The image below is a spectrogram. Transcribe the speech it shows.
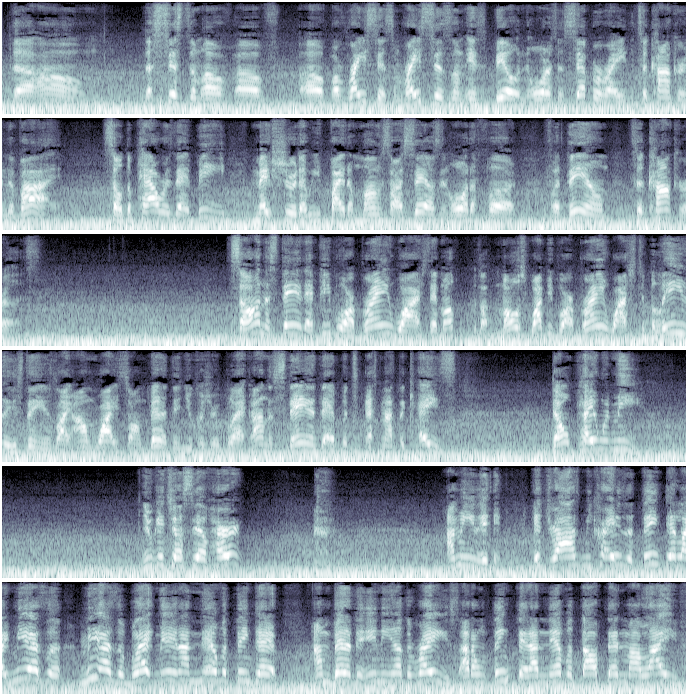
the um the system of, of of of racism. Racism is built in order to separate, to conquer and divide. So the powers that be make sure that we fight amongst ourselves in order for for them to conquer us. So I understand that people are brainwashed, that most, most white people are brainwashed to believe these things like I'm white, so I'm better than you because you're black. I understand that, but that's not the case. Don't play with me. You get yourself hurt. I mean, it, it drives me crazy to think that like me as a me as a black man, I never think that I'm better than any other race. I don't think that. I never thought that in my life.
